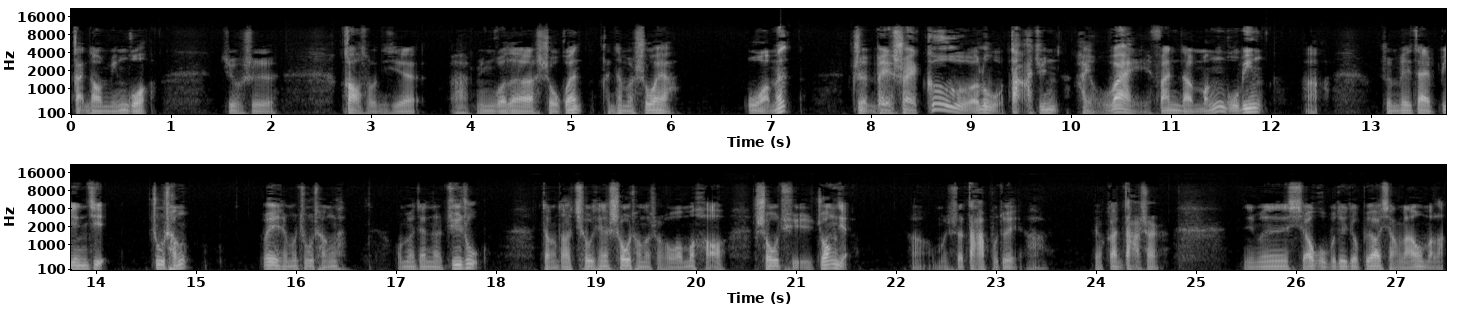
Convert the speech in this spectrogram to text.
赶到民国，就是告诉那些啊民国的守官，跟他们说呀，我们。准备率各路大军，还有外藩的蒙古兵啊，准备在边界筑城。为什么筑城啊？我们要在那居住，等到秋天收成的时候，我们好收取庄稼啊。我们是大部队啊，要干大事儿。你们小股部队就不要想拦我们了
